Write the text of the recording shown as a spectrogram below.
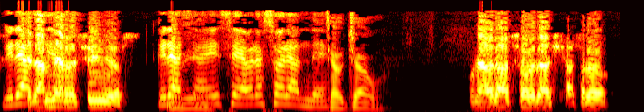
Gracias. Serán bien recibidos. Gracias, ese abrazo grande. Chau, chau. Un abrazo, gracias. Hasta luego.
